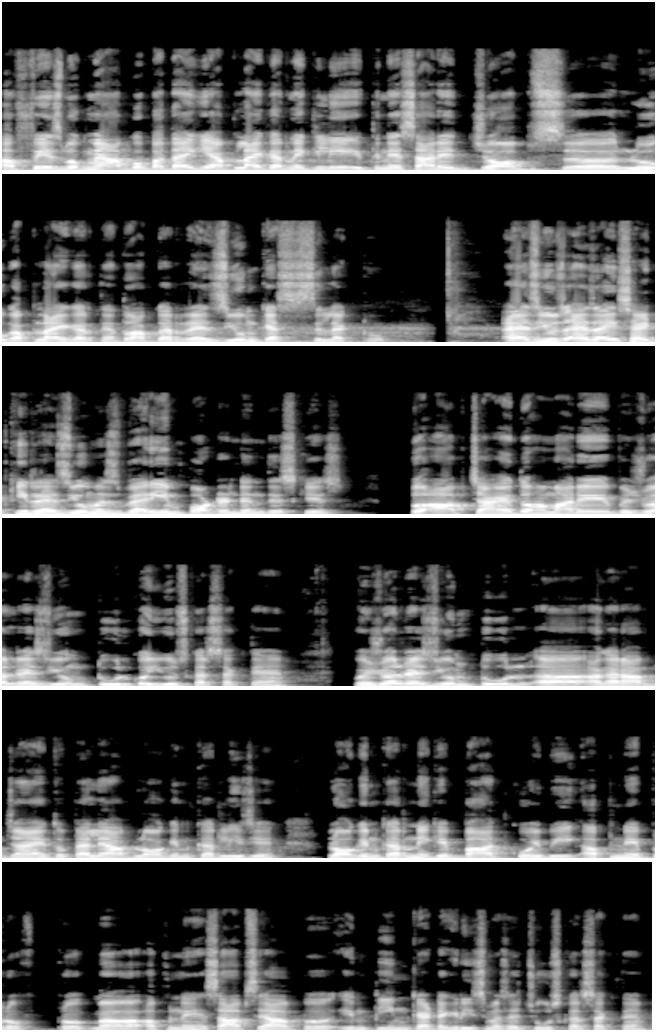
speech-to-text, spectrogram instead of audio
अब फेसबुक में आपको पता है कि अप्लाई करने के लिए इतने सारे जॉब्स लोग अप्लाई करते हैं तो आपका रेज्यूम कैसे सिलेक्ट हो? As use as I said की resume is very important in this case तो आप चाहें तो हमारे विजुअल रेज्यूम टूल को यूज़ कर सकते हैं। विजुअल रेज्यूम टूल अगर आप जाएँ तो पहले आप लॉगिन कर लीजिए। लॉगिन करने के बाद कोई भी अपने प्रो, प्रो अपने हिसाब से आप इन तीन कैटेगरीज में से चूज़ कर सकते हैं।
